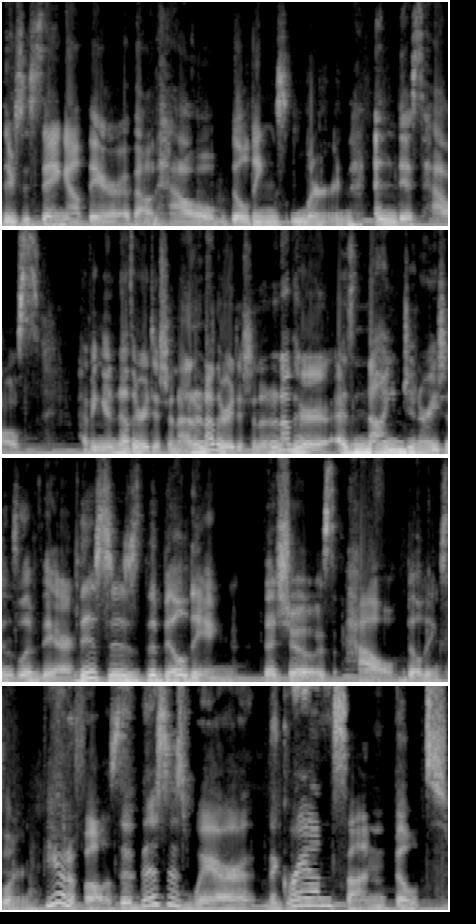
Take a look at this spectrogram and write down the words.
There's a saying out there about how buildings learn, and this house having another addition and another addition and another as nine generations live there. This is the building that shows how buildings learn. Beautiful. So this is where the grandson built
